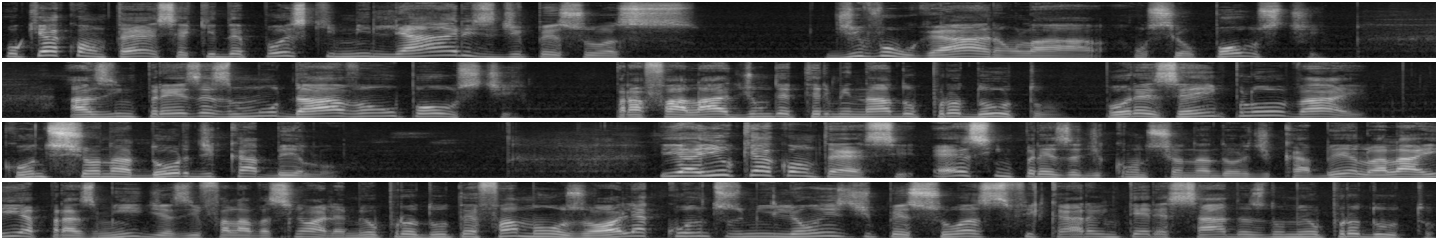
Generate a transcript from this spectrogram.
O que acontece é que depois que milhares de pessoas divulgaram lá o seu post, as empresas mudavam o post para falar de um determinado produto. Por exemplo, vai, condicionador de cabelo. E aí o que acontece? Essa empresa de condicionador de cabelo, ela ia para as mídias e falava assim: "Olha, meu produto é famoso. Olha quantos milhões de pessoas ficaram interessadas no meu produto".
